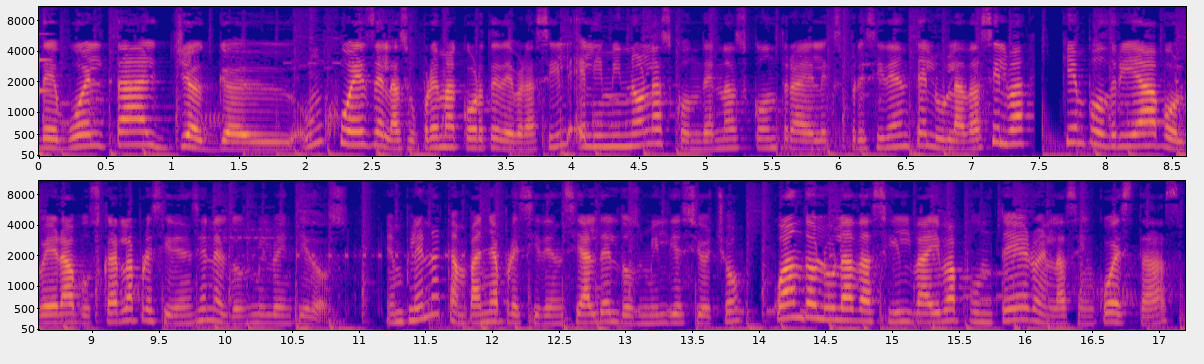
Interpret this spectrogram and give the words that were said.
De vuelta al juego. Un juez de la Suprema Corte de Brasil eliminó las condenas contra el expresidente Lula da Silva, quien podría volver a buscar la presidencia en el 2022. En plena campaña presidencial del 2018, cuando Lula da Silva iba puntero en las encuestas,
